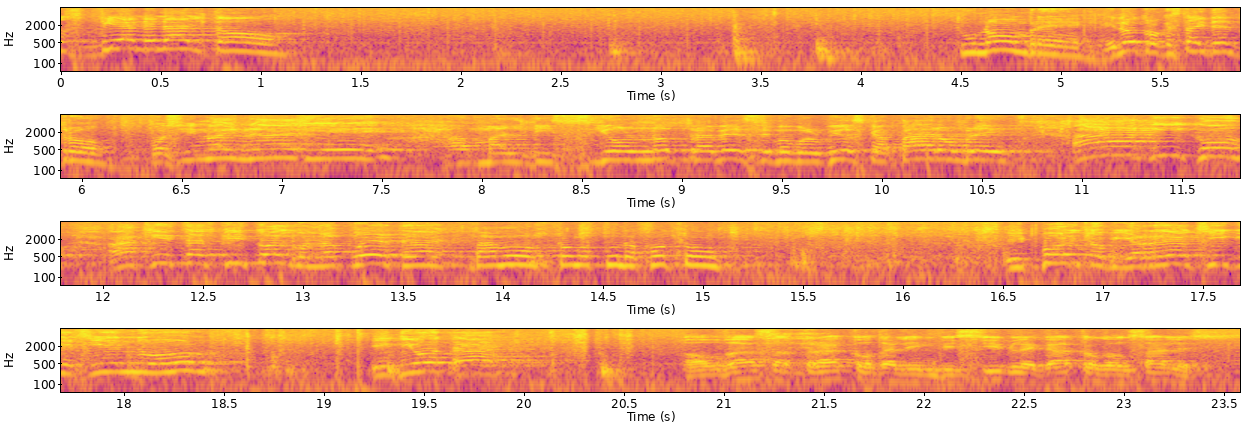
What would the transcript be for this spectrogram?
Manos bien en alto! Tu nombre, el otro que está ahí dentro. Pues si no hay nadie. Ah, maldición, otra vez se me volvió a escapar, hombre. Ah, hijo, aquí está escrito algo en la puerta. Vamos, tómate una foto. Hipólito Villarreal sigue siendo un idiota. Audaz atraco del invisible gato González.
